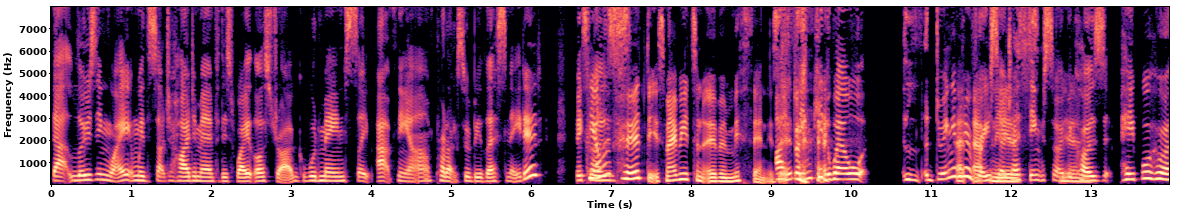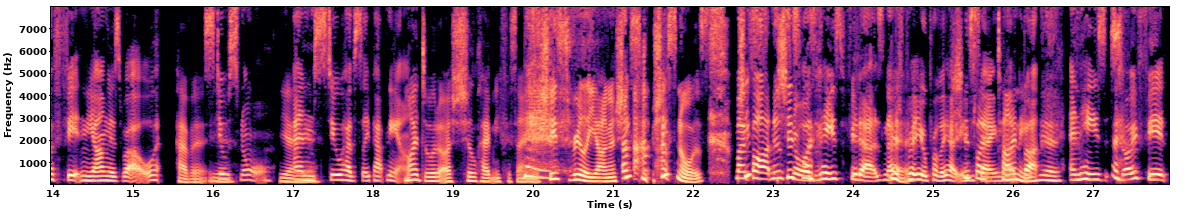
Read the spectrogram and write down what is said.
that losing weight and with such a high demand for this weight loss drug would mean sleep apnea products would be less needed See, I've because heard this. Maybe it's an urban myth then, is I it? I think it well doing a bit of research I think so yeah. because people who are fit and young as well have it. still yeah. snore Yeah, and yeah. still have sleep apnea. My daughter, she'll hate me for saying it. She's really young and she she snores. My She's- partner she's snores like- and he's fit as. No, Yeah. he'll probably hate me She's for like saying tiny. that. But, yeah. And he's so fit,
